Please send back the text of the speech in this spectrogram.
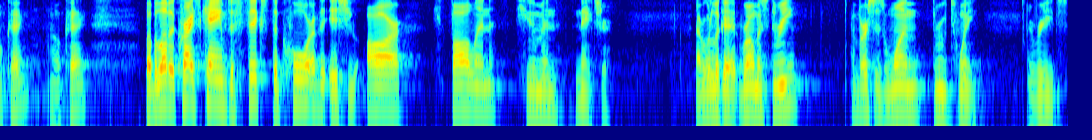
Okay, okay. But, beloved, Christ came to fix the core of the issue our fallen human nature. Now, we're going to look at Romans 3, verses 1 through 20. It reads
